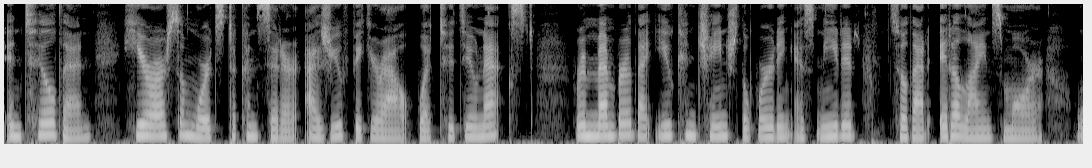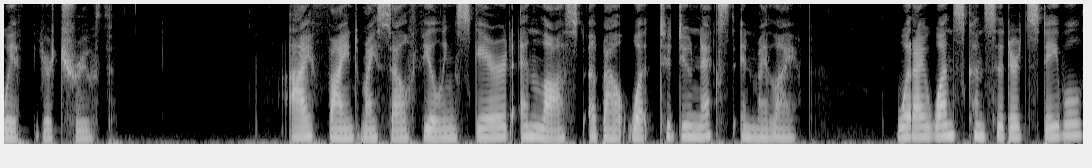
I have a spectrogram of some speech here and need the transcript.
Until then, here are some words to consider as you figure out what to do next. Remember that you can change the wording as needed so that it aligns more with your truth. I find myself feeling scared and lost about what to do next in my life. What I once considered stable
